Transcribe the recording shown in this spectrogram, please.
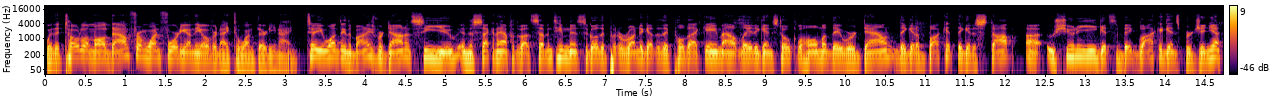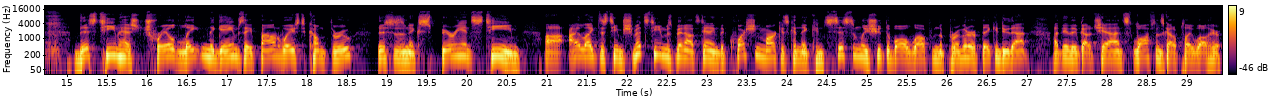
with a total of them all down from 140 on the overnight to 139. Tell you one thing, the Bonnies were down at CU in the second half with about 17 minutes to go. They put a run together. They pulled that game out late against Oklahoma. They were down. They get a bucket. They get a stop. Uh, gets the big block against Virginia. This team has trailed late in the games. They found ways to come through. This is an experienced team. Uh, I like this team. Schmidt's team has been outstanding. The question mark is can they consistently shoot the ball well from the perimeter? If they can do that, I think they've got a chance. Lofton's got to play well here.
